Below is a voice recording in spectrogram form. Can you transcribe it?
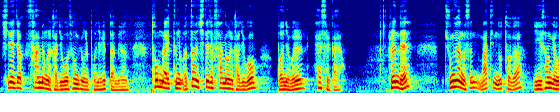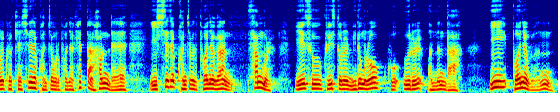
시대적 사명을 가지고 성경을 번역했다면 톰 라이트는 어떤 시대적 사명을 가지고 번역을 했을까요? 그런데 중요한 것은 마틴 루터가 이 성경을 그렇게 시대적 관점으로 번역했다 하는데 이 시대적 관점에서 번역한 산물, 예수 그리스도를 믿음으로 의를 얻는다. 이 번역은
